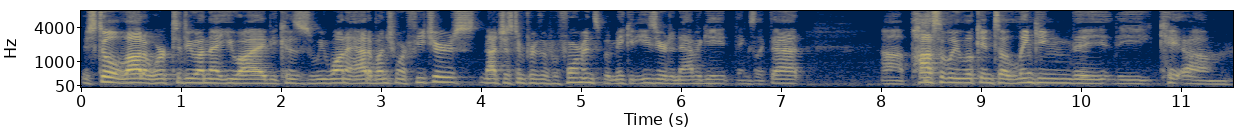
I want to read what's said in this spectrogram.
there's still a lot of work to do on that UI because we want to add a bunch more features, not just improve the performance, but make it easier to navigate, things like that. Uh, possibly look into linking the the um,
